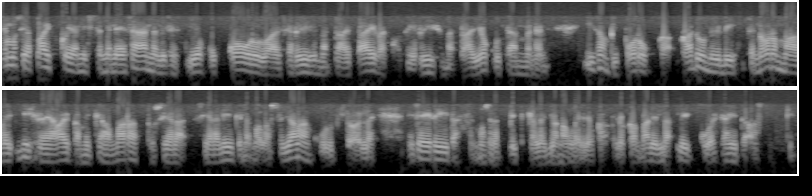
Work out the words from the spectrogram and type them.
semmoisia paikkoja, missä menee säännöllisesti joku koululaisryhmä tai päiväkotiryhmä tai joku tämmöinen isompi porukka kadun yli. Se normaali vihreä aika, mikä on varattu siellä, siellä liikennevalossa jalankulkijoille, niin se ei riitä semmoiselle pitkälle jonolle, joka, joka välillä liikkuu ehkä hitaastikin.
